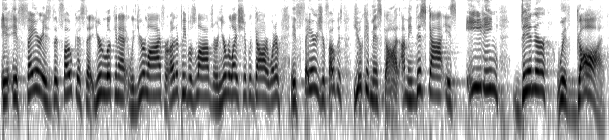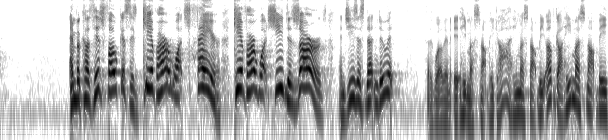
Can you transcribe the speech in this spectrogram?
If fair is the focus that you're looking at with your life or other people's lives or in your relationship with God or whatever, if fair is your focus, you could miss God. I mean, this guy is eating dinner with God. And because his focus is give her what's fair, give her what she deserves, and Jesus doesn't do it, says, well, then it, he must not be God. He must not be of God. He must not be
